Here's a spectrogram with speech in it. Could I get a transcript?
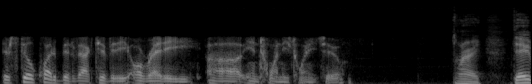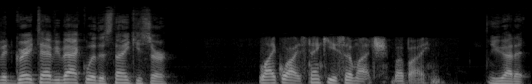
there's still quite a bit of activity already uh, in 2022. All right, David, great to have you back with us. Thank you, sir. Likewise, thank you so much. Bye bye. You got it,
